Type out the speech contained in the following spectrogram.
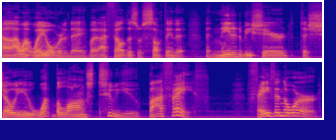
Uh, I went way over today, but I felt this was something that, that needed to be shared to show you what belongs to you by faith. Faith in the Word.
